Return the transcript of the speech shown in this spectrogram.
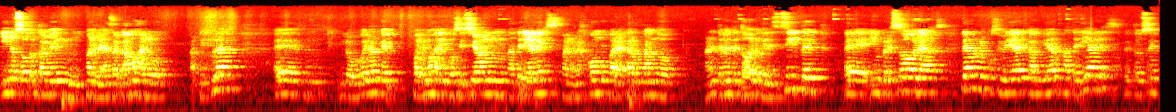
y nosotros también, bueno, les acercamos algo particular. Eh, lo bueno es que ponemos a disposición materiales para las compu para estar buscando aparentemente todo lo que necesiten, eh, impresoras, le damos la posibilidad de cambiar materiales, entonces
